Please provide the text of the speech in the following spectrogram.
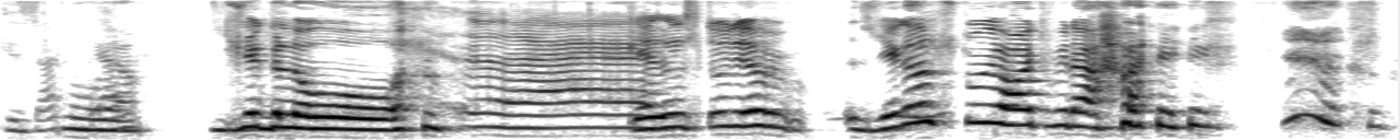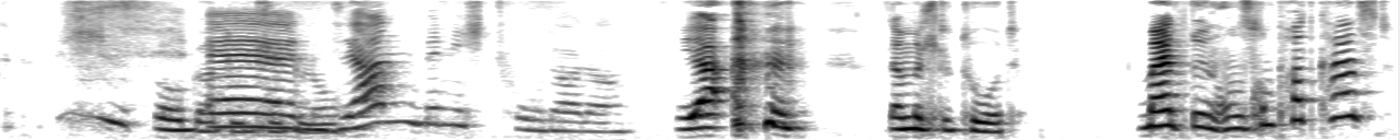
gesagt Oh ja. Gigolo. Äh, du dir, giggelst du dir heute wieder ein? oh Gott, äh, dann bin ich tot, oder? Ja, dann bist du tot. Meinst du in unserem Podcast?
